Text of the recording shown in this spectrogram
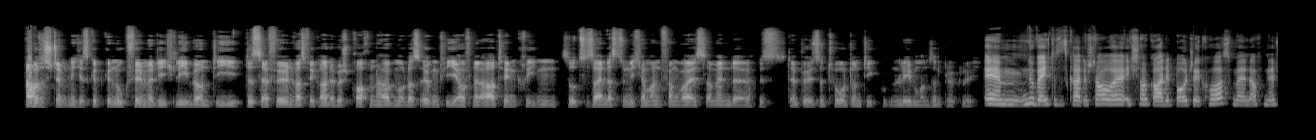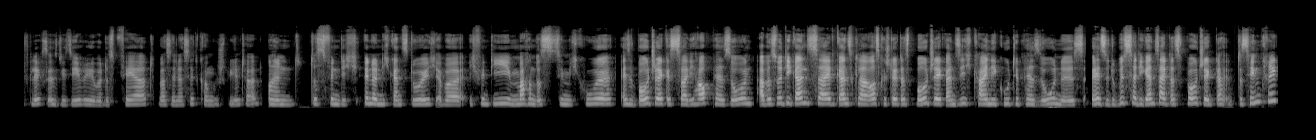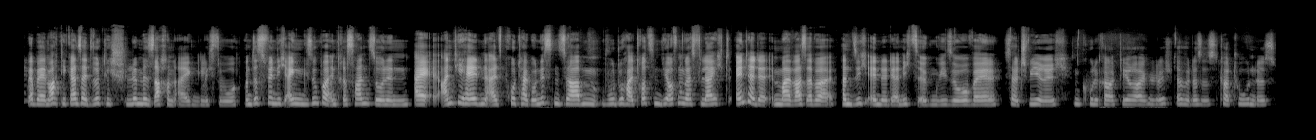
Aber das stimmt nicht. Es gibt genug Filme, die ich liebe und die das erfüllen, was wir gerade besprochen haben oder es irgendwie auf eine Art hinkriegen, so zu sein, dass du nicht am Anfang weißt, am Ende ist der Böse tot und die Guten leben und sind glücklich. Ähm, nur weil ich das jetzt gerade schaue, ich schaue gerade Bojack Horseman auf Netflix, also die Serie über das Pferd, was in der Sitcom gespielt hat. Und das finde ich, bin noch nicht ganz durch, aber ich finde, die machen das ziemlich cool. Also Bojack ist zwar die Hauptperson, aber es wird die ganze Zeit ganz klar herausgestellt, dass Bojack an sich keine gute Person ist. Also du bist ja die ganze Zeit, dass Bojack das hinkriegt, aber er macht die ganze Zeit wirklich schlimme Sachen eigentlich so. Und das finde ich eigentlich super interessant, so einen äh, Anti-Helden als Protagonisten zu haben, wo du halt trotzdem die Hoffnung hast, vielleicht ändert er mal was, aber an sich ändert er nichts irgendwie so, weil es halt schwierig. Ein coole Charaktere eigentlich, dafür, dass es Cartoon ist.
